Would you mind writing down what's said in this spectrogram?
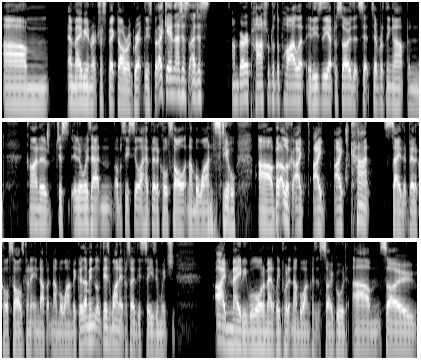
Um, and maybe in retrospect, I'll regret this. But again, I just, I just, I'm very partial to the pilot. It is the episode that sets everything up and kind of just it always at and obviously still I have Better Call Saul at number one still. Uh, but look, I I I can't say that Better Call Saul is going to end up at number one because I mean, look, there's one episode this season which I maybe will automatically put at number one because it's so good. Um, so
